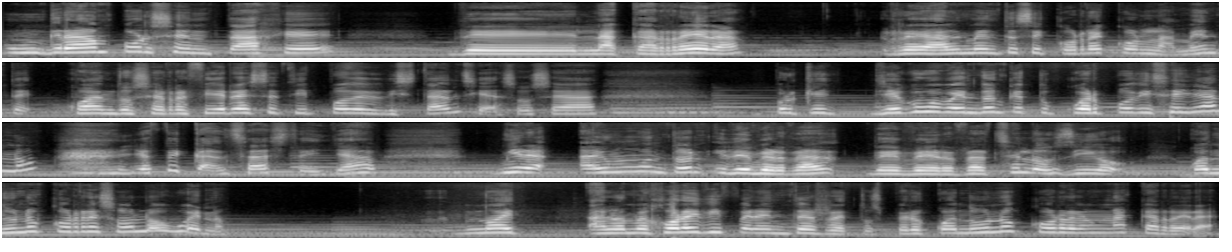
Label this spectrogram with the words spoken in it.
Un gran porcentaje de la carrera realmente se corre con la mente cuando se refiere a ese tipo de distancias. O sea, porque llega un momento en que tu cuerpo dice, ya no, ya te cansaste, ya. Mira, hay un montón y de verdad, de verdad se los digo, cuando uno corre solo, bueno, no hay, a lo mejor hay diferentes retos, pero cuando uno corre en una carrera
